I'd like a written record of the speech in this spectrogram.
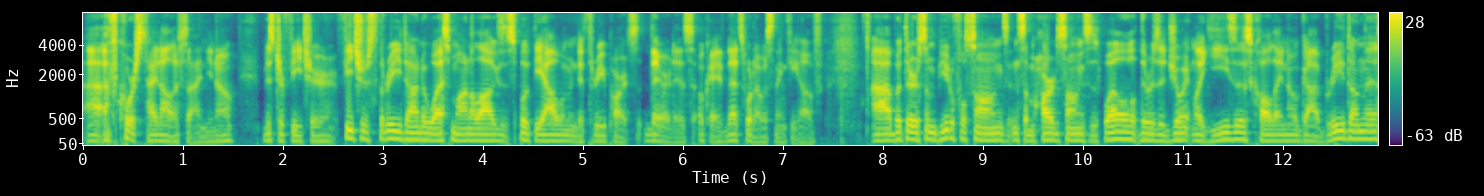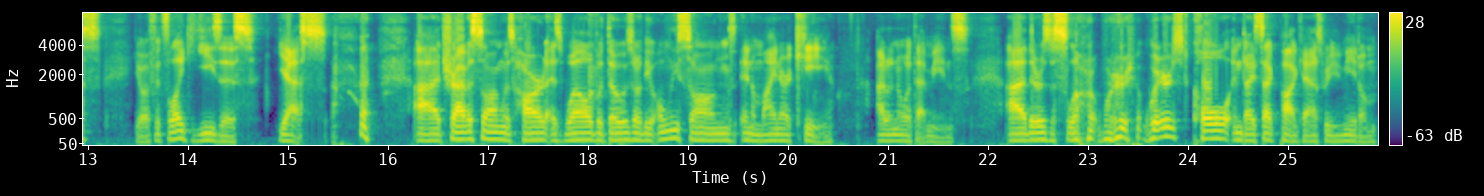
Uh, of course, Ty Dolla Sign, you know, Mr. Feature. Features three Donda West monologues that split the album into three parts. There it is. Okay, that's what I was thinking of. Uh, but there are some beautiful songs and some hard songs as well. There was a joint like Yeezus called I Know God Breathed on this. Yo, if it's like Yeezus, yes. uh, Travis song was hard as well, but those are the only songs in a minor key. I don't know what that means. Uh, there's a slower. Where, where's Cole and Dissect podcast when you need them?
